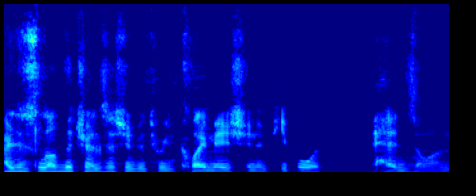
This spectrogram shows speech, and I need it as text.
I just love the transition between claymation and people with heads on.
